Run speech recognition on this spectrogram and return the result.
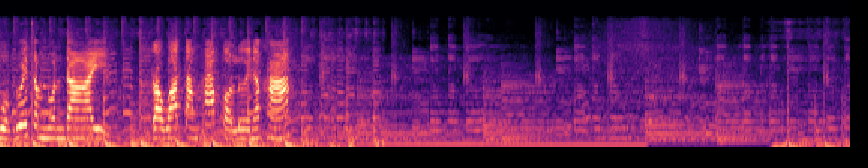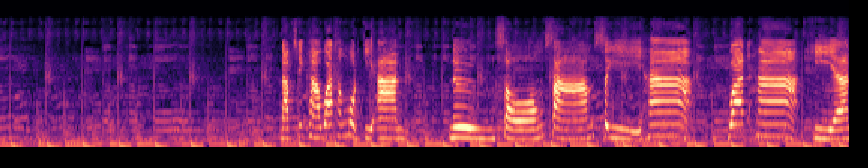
บวกด้วยจำนวนใด เราวาดตามภาพก่อนเลยนะคะ นับสิคะว่าทั้งหมดกี่อัน 1 2 3 4 5 วาด 5 เขียน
